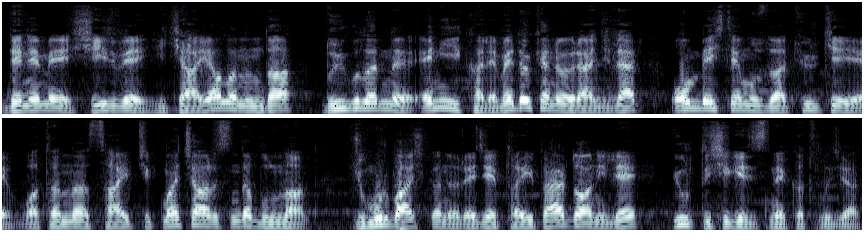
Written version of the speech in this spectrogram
Deneme, şiir ve hikaye alanında duygularını en iyi kaleme döken öğrenciler 15 Temmuz'da Türkiye'ye vatanına sahip çıkma çağrısında bulunan Cumhurbaşkanı Recep Tayyip Erdoğan ile yurt dışı gezisine katılacak.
